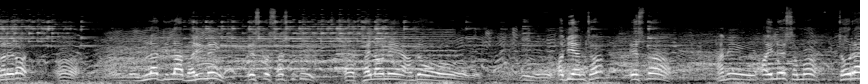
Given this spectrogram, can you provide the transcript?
गरेर हुम्ला जिल्लाभरि नै यसको संस्कृति फैलाउने हाम्रो अभियान छ। यसमा हामी अहिलेसम्म चौरा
